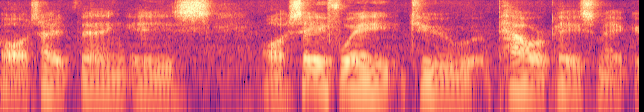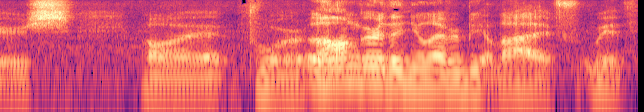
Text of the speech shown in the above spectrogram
uh, type thing is a safe way to power pacemakers uh, for longer than you'll ever be alive, with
